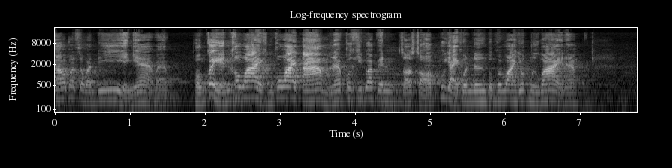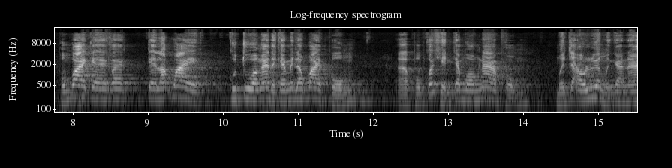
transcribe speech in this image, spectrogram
เขาก็สวัสดีอย่างเงี้ยแบบผมก็เห็นเขาไหว้ผมก็ไหว้ตามนะเพราะคิดว่าเป็นสสผู้ใหญ่คนหนึ่งผมก็ไหว้ยกมือไหว้นะผมไหว้แกแกแกรับไหว้ ครูจวงไงแต่แกไม่รับไหว้ผมผมก็เห็นแกมองหน้าผม เหมือนจะเอาเรื่องเหมือนกันนะ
